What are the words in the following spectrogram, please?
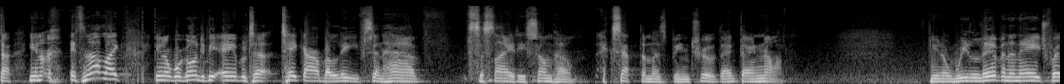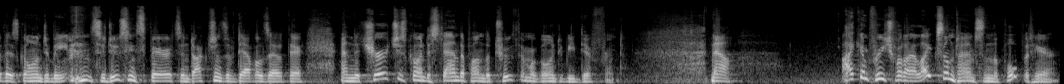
Now, you know, it's not like you know we're going to be able to take our beliefs and have society somehow accept them as being true. They, they're not. You know, we live in an age where there's going to be seducing spirits and doctrines of devils out there, and the church is going to stand upon the truth and we're going to be different. Now, I can preach what I like sometimes in the pulpit here,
